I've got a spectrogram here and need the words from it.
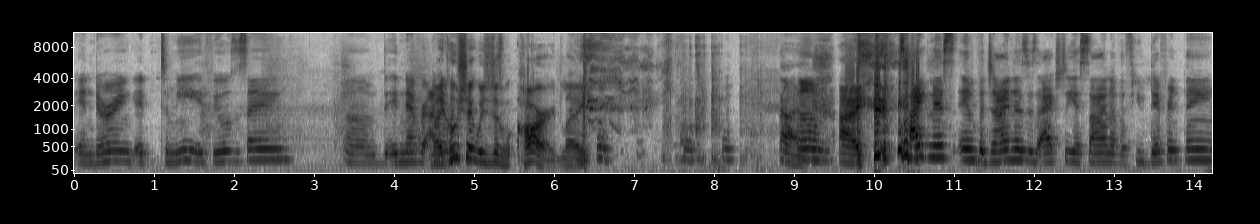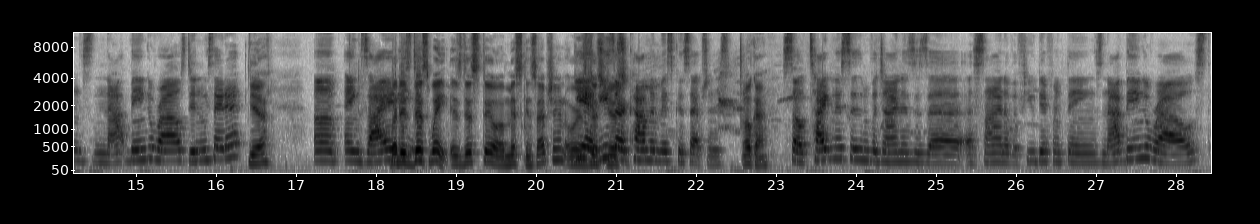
and during it to me it feels the same. Um it never I Like never who shit was just hard. Like um I tightness in vaginas is actually a sign of a few different things not being aroused. Didn't we say that? Yeah. Um, anxiety. But is this wait, is this still a misconception or Yeah, is this these just are common misconceptions. Okay. So tightness in vaginas is a, a sign of a few different things: not being aroused,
